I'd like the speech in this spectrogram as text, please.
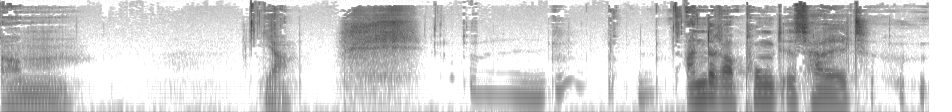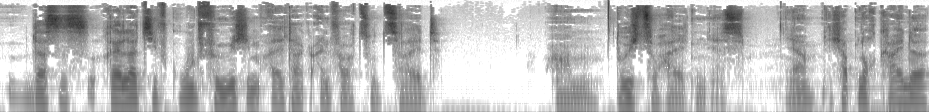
Ähm, ja anderer Punkt ist halt, dass es relativ gut für mich im Alltag einfach zur Zeit ähm, durchzuhalten ist. Ja, ich habe noch keine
